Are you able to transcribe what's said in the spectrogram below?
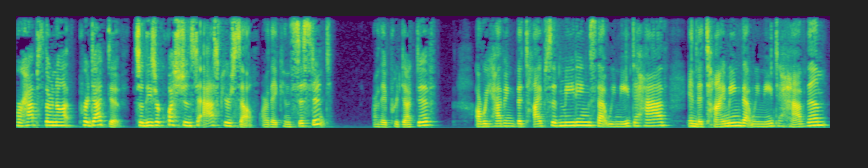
perhaps they're not productive. So these are questions to ask yourself. Are they consistent? Are they productive? Are we having the types of meetings that we need to have in the timing that we need to have them?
